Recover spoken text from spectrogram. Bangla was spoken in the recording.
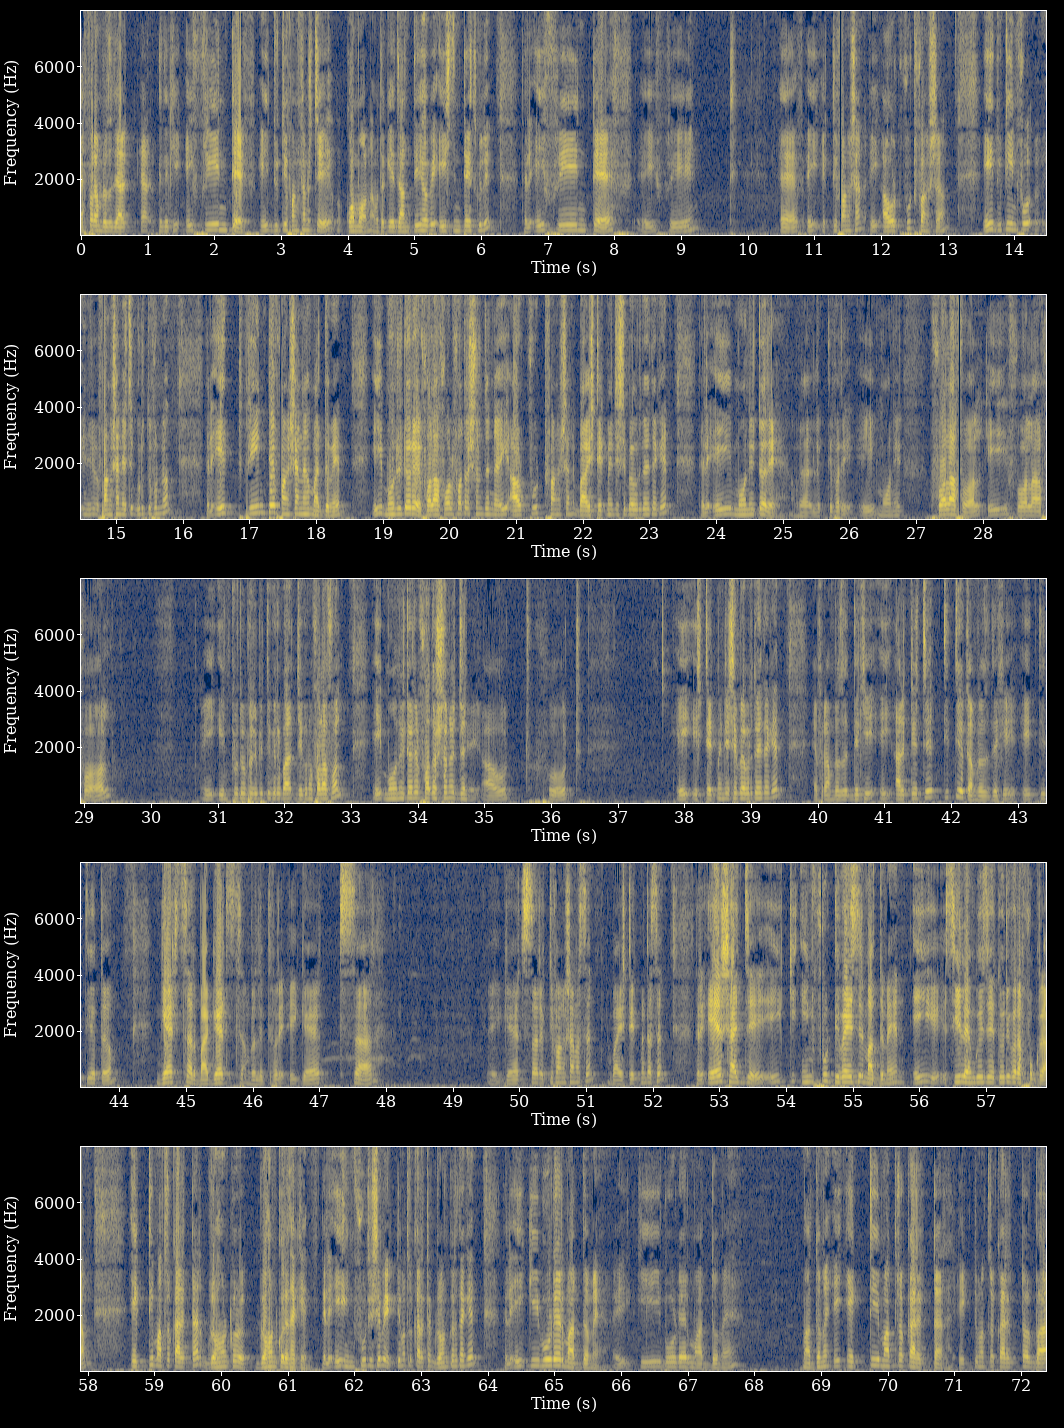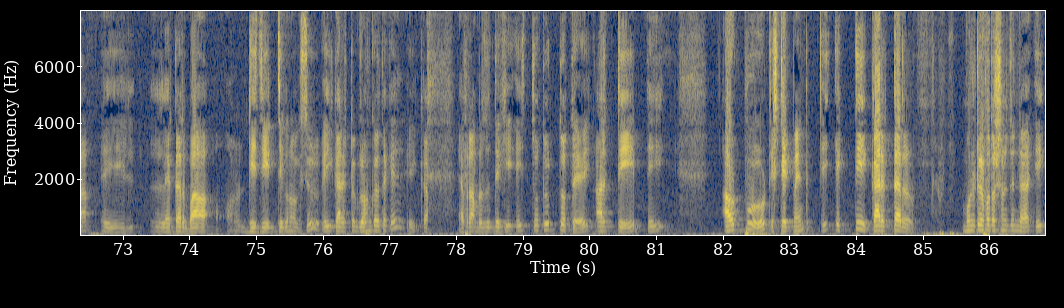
এরপর আমরা যদি আরেকটি দেখি, এই প্রিন্ট এফ এই দুটি ফাংশন হচ্ছে কমন আমাদেরকে জানতেই হবে এই সিনটেক্সগুলি তাহলে এই প্রিন্ট এফ এই প্রিন্ট এফ এই একটি ফাংশন এই আউটপুট ফাংশন এই দুটি ইনফো ফাংশন হচ্ছে গুরুত্বপূর্ণ। তাহলে এই প্রিন্ট এফ ফাংশনের মাধ্যমে এই মনিটরে ফলাফল প্রদর্শনের জন্য এই আউটপুট ফাংশন বা স্টেটমেন্ট হিসেবে ব্যবহৃত হয়ে থাকে। তাহলে এই মনিটরে আমরা লিখতে পারি, এই মনি ফলাফল, এই ফলাফল এই ইনপুটের উপর ভিত্তি করে বা যে কোনো ফলাফল এই মনিটরের প্রদর্শনের জন্য আউটপুট এই স্টেটমেন্ট হিসেবে ব্যবহৃত হয়ে থাকে। এরপর আমরা যদি দেখি এই আরেকটি হচ্ছে তৃতীয়ত আমরা যদি দেখি এই তৃতীয়ত গ্যাটসার বা গ্যাটস আমরা লিখতে পারি। এই গ্যাটসার এই গ্যাটসার একটি ফাংশন আছে বা স্টেটমেন্ট আছে। তাহলে এর সাহায্যে এই ইনপুট ডিভাইসের মাধ্যমে এই সি ল্যাঙ্গুয়েজে তৈরি করা প্রোগ্রাম একটি মাত্র ক্যারেক্টার গ্রহণ করে গ্রহণ করে থাকে। তাহলে এই ইনপুট হিসেবে একটি মাত্র ক্যারেক্টার গ্রহণ করে থাকে। তাহলে এই কিবোর্ডের মাধ্যমে, এই কিবোর্ডের মাধ্যমে মাধ্যমে এই একটি মাত্র ক্যারেক্টার একটি মাত্র ক্যারেক্টার বা এই লেটার বা ডিজিট যে কোনো কিছু এই ক্যারেক্টার গ্রহণ করে থাকে। এই এরপর আমরা যদি দেখি এই চতুর্থতে আরেকটি, এই আউটপুট স্টেটমেন্ট এই একটি ক্যারেক্টার মনিটর প্রদর্শনের জন্য এই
